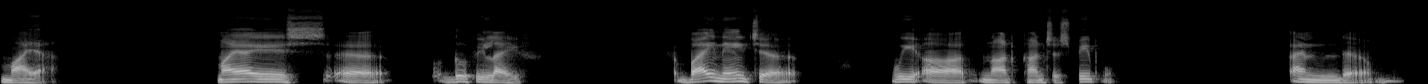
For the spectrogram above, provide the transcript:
Maya. Maya is a goofy life. By nature, we are not conscious people. And um,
